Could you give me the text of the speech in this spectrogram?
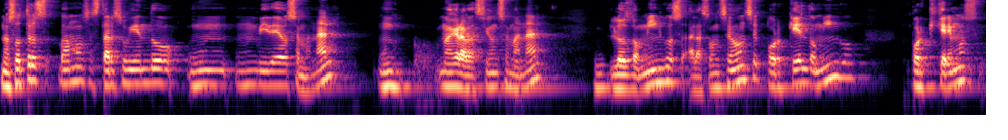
Nosotros vamos a estar subiendo un, video semanal, una grabación semanal, los domingos a las 11:11. 11. ¿Por qué el domingo? Porque queremos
